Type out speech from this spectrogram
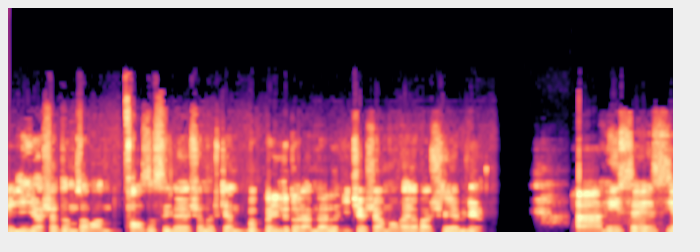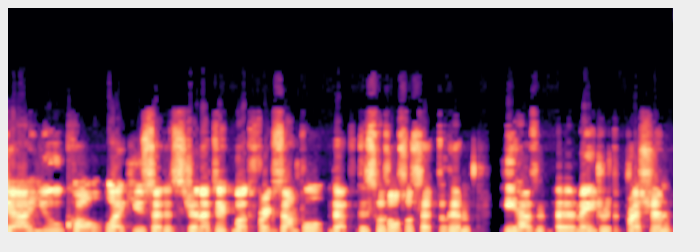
yaşadığım zaman fazlasıyla yaşanırken belli dönemlerde hiç yaşanmamaya başlayabiliyor. Uh, he says, yeah, you call like you said it's genetic, but for example, that this was also said to him. He has uh, major depression,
